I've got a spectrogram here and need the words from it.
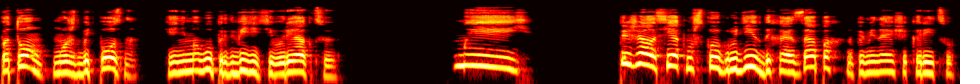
потом, может быть, поздно. Я не могу предвидеть его реакцию. Мэй. Прижалась я к мужской груди, вдыхая запах, напоминающий корицу.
